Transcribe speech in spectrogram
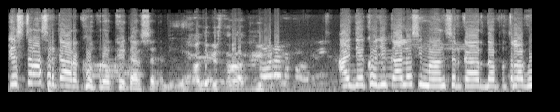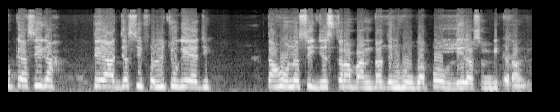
ਕਿਸ ਤਰ੍ਹਾਂ ਸਰਕਾਰ ਅੱਖੋਂ ਪਰੋਖੇ ਕਰ ਸਕਦੀ ਹੈ? ਅੱਜ ਕਿਸ ਤਰ੍ਹਾਂ ਅੱਜ ਅੱਜ ਦੇਖੋ ਜੀ ਕੱਲ ਅਸੀਂ ਮਾਨ ਸਰਕਾਰ ਦਾ ਪੁਤਲਾ ਫੂਕਿਆ ਸੀਗਾ ਤੇ ਅੱਜ ਅਸੀਂ ਫੁੱਲ ਚੁਗੇ ਆ ਜੀ। ਤਾਂ ਹੁਣ ਅਸੀਂ ਜਿਸ ਤਰ੍ਹਾਂ ਬਣਦਾ ਦਿਨ ਹੋਊਗਾ ਭੋਗ ਦੀ ਰਸਮ ਵੀ ਕਰਾਂਗੇ।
